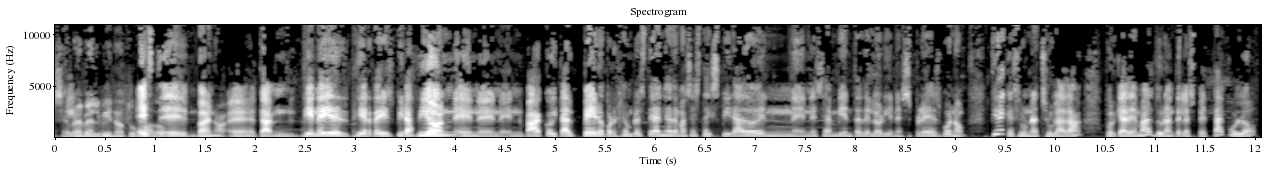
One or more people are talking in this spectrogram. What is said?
Se sí. bebe el vino tumbado. Este, eh, bueno, eh, tan- tiene cierta inspiración en, en, en Baco y tal, pero por ejemplo este año además está inspirado en, en ese ambiente del Orient Express. Bueno, tiene que ser una chulada, porque además durante el espectáculo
